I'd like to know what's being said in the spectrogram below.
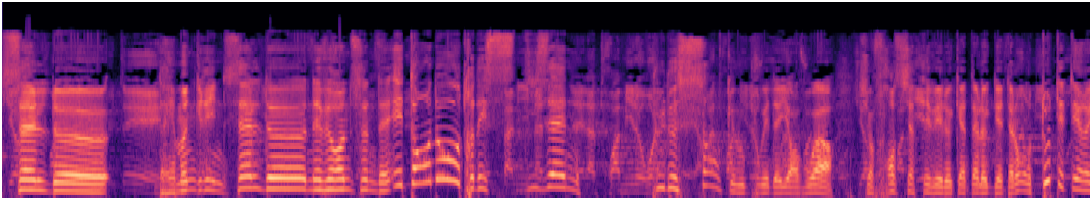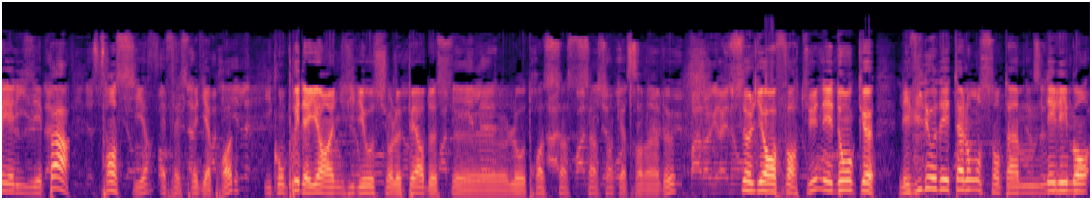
celle de Diamond Green, celle de Never on Sunday, et tant d'autres, des dizaines, plus de 100 que vous pouvez d'ailleurs voir sur France Cyr TV, le catalogue des talons, ont tout été réalisés par France Cyr, FS Media Prod, y compris d'ailleurs une vidéo sur le père de ce lot 582, Soldier of Fortune, et donc les vidéos des talons sont un élément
